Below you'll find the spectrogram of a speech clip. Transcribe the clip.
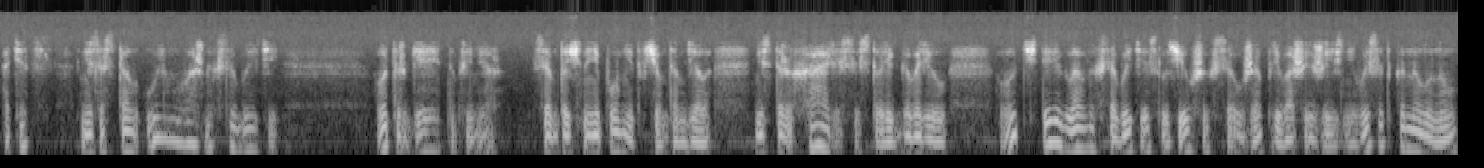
Отец не застал уйму важных событий. Уотергейт, например. Сэм точно не помнит, в чем там дело. Мистер Харрис, историк, говорил, вот четыре главных события, случившихся уже при вашей жизни. Высадка на Луну,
